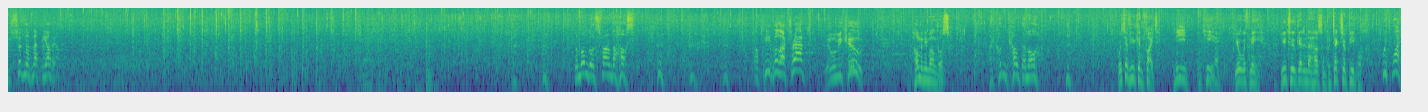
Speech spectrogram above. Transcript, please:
You shouldn't have left the others. The Mongols found the house. Our people are trapped. They will be killed. How many Mongols? I couldn't count them all. Which of you can fight? Me and Kihei. You're with me. You two get in the house and protect your people. With what?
